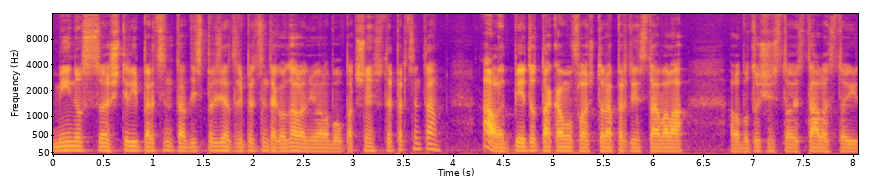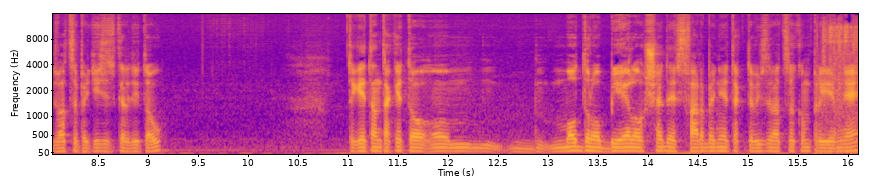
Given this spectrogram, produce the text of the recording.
minus 4% disperzia, 3% k odhaleniu, alebo opačne 100%. Ale je to tá kamufláž, ktorá predtým stávala, alebo tuším stále stojí 25 tisíc kreditov. Tak je tam takéto um, modro, bielo, šedé sfarbenie, tak to vyzerá celkom príjemne.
